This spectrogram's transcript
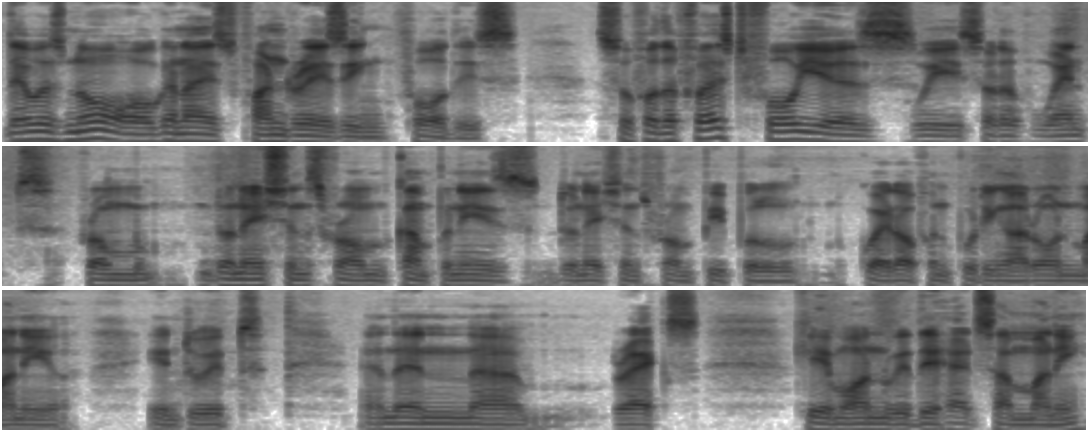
There was no organized fundraising for this. So, for the first four years, we sort of went from donations from companies, donations from people, quite often putting our own money into it. And then uh, Rex came on with, they had some money,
